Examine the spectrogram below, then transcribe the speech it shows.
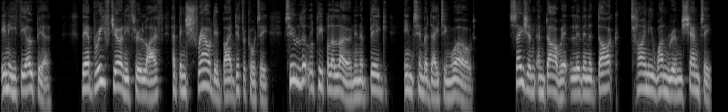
in Ethiopia. Their brief journey through life had been shrouded by difficulty, two little people alone in a big, intimidating world. Sajan and Dawit live in a dark, tiny one room shanty,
